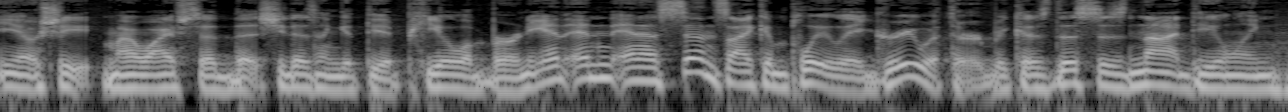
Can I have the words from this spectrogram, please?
you know, she, my wife said that she doesn't get the appeal of Bernie. And, and, in a sense, I completely agree with her because this is not dealing,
